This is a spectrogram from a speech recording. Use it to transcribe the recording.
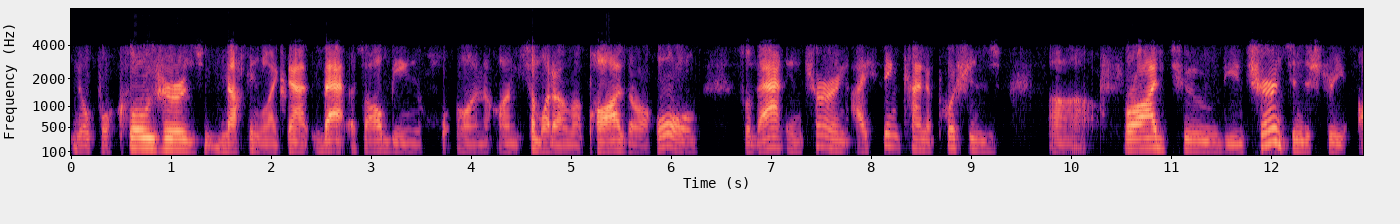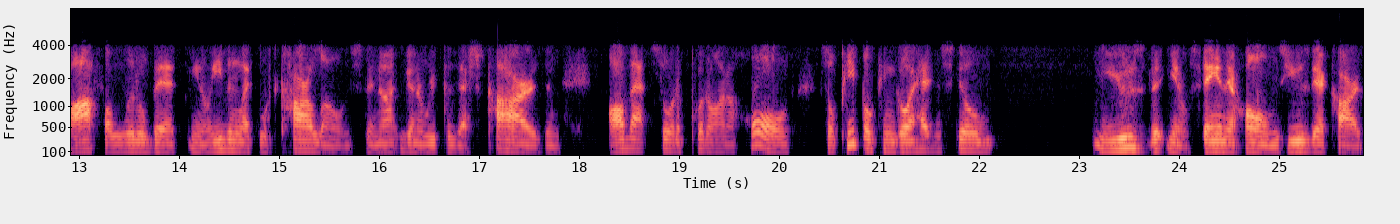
no foreclosures, nothing like that. That is all being on on somewhat on a pause or a hold so that in turn, I think, kind of pushes uh, fraud to the insurance industry off a little bit. You know, even like with car loans, they're not going to repossess cars and all that sort of put on a hold, so people can go ahead and still use the, you know, stay in their homes, use their cars,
